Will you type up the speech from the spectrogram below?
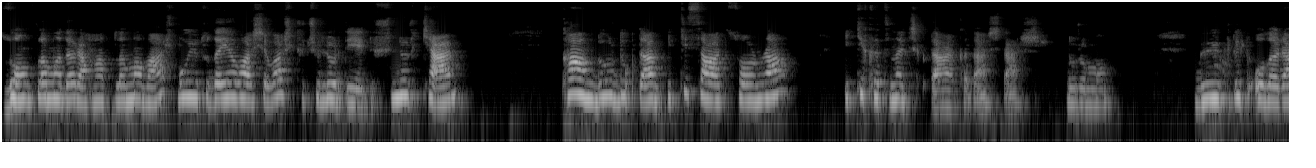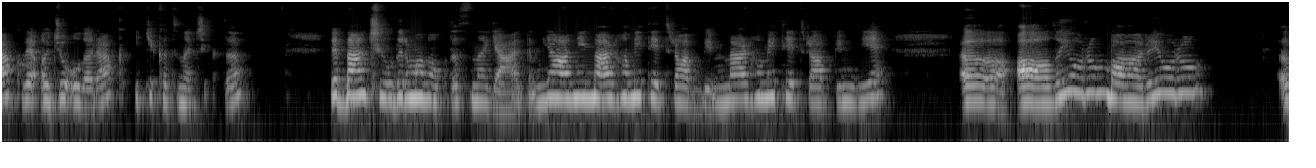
zonklamada rahatlama var. Boyutu da yavaş yavaş küçülür diye düşünürken kan durduktan 2 saat sonra iki katına çıktı arkadaşlar durumu büyüklük olarak ve acı olarak iki katına çıktı. Ve ben çıldırma noktasına geldim. Yani merhamet et Rabbim, merhamet et Rabbim diye e, ağlıyorum, bağırıyorum. E,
